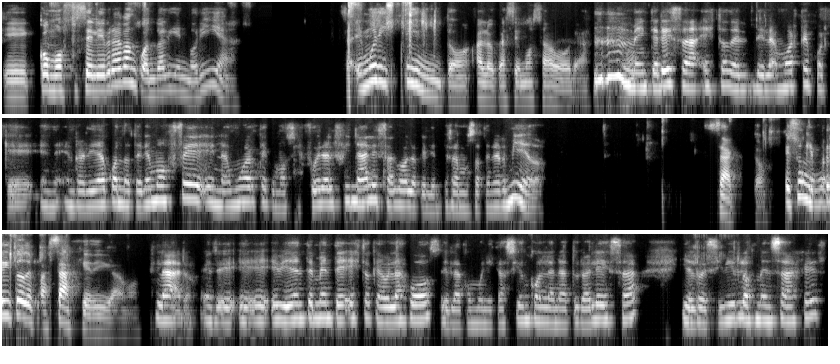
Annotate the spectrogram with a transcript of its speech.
Eh, como celebraban cuando alguien moría es muy distinto a lo que hacemos ahora. Me interesa esto de, la muerte porque en, realidad cuando tenemos fe en la muerte como si fuera el final es algo a lo que le empezamos a tener miedo. Exacto. Es un rito de pasaje, digamos. Claro, e, e, evidentemente esto que hablas vos de la comunicación con la naturaleza y el recibir los mensajes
